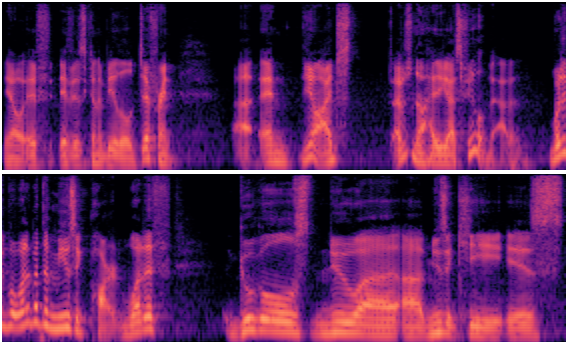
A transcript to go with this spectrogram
You know, if if it's going to be a little different. Uh, and you know, I just I just know how you guys feel about it. What if, what about the music part? What if Google's new uh, uh, music key is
